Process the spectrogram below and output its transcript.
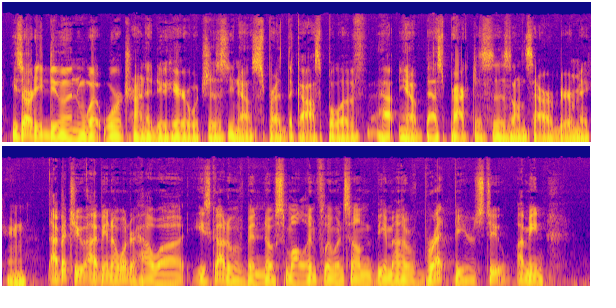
he's already doing what we're trying to do here, which is you know spread the gospel of how, you know best practices on sour beer making. I bet you. I mean, I wonder how uh, he's got to have been no small influence on the amount of Brett beers too. I mean,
